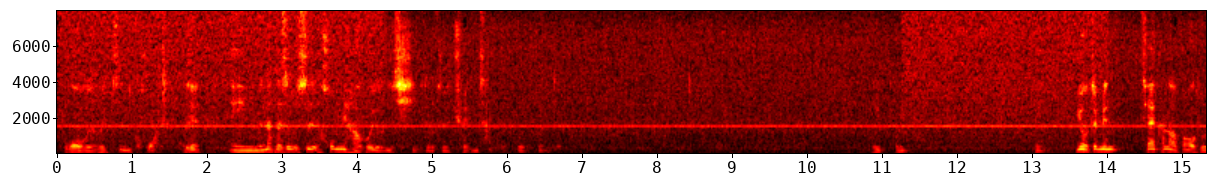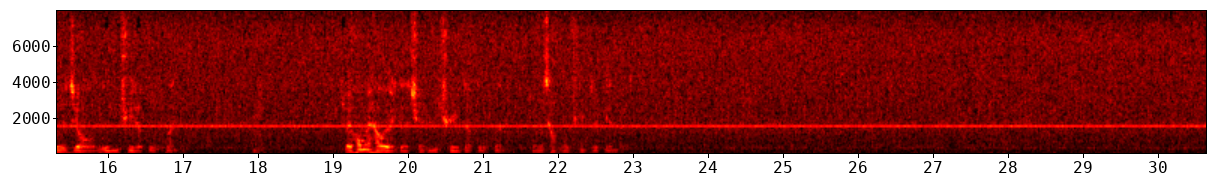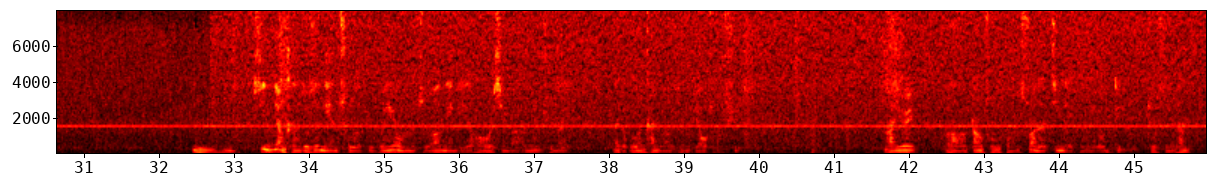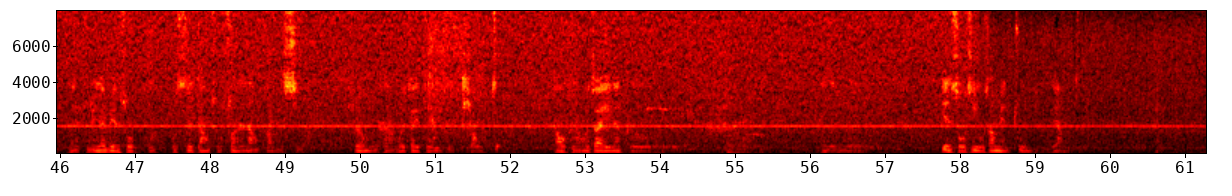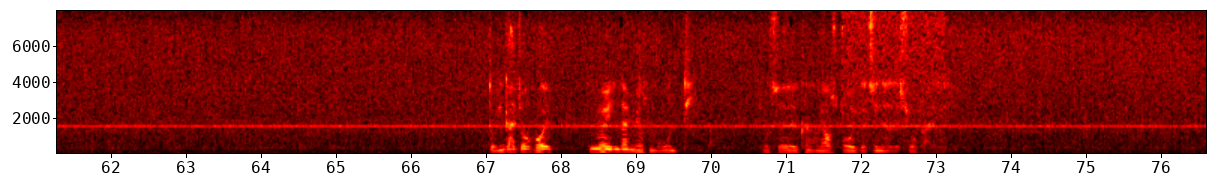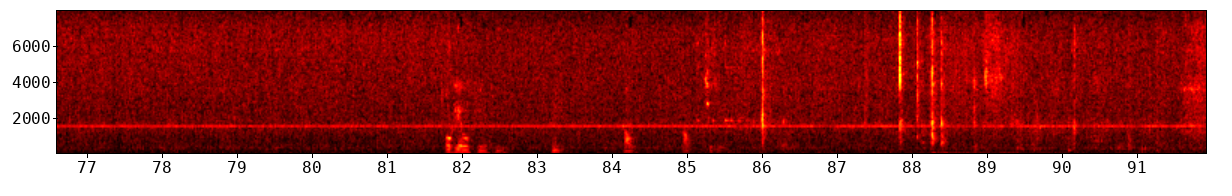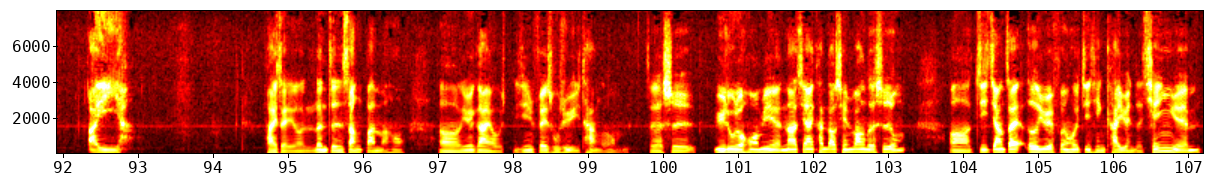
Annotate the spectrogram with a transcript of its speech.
不过我也会尽快。而且，哎，你们那个是不是后面还会有一起就是全场的部分的？喂喂，嗯，因为我这边现在看到报告书是只有露营区的部分，所以后面还会有一个全区的部分，就是长坡区这边的。嗯，尽量可能都是年初的部分，因为我们主要年底的话会先把露营区那那个部分看到先标出去。那因为呃当初可能算的金额可能有点，就是看呃主席那边说不不是当初算的那种方式，所以我们可能会再做一个调整，然后可能会在那个呃那个那个验收记录上面注明这样子。对，应该就会，因为应该没有什么问题，就是可能要做一个金额的修改而已。OK OK OK，嗯，好，好，谢谢。哎呀，拍仔要认真上班嘛，吼。呃，因为刚才有已经飞出去一趟了，这个是预录的画面。那现在看到前方的是，我们呃，即将在二月份会进行开园的千元。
